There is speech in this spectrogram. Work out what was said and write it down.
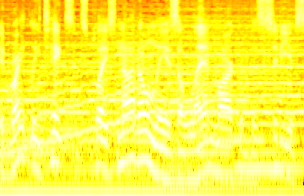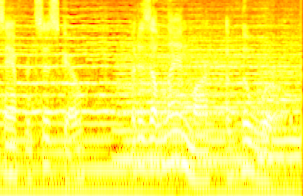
It rightly takes its place not only as a landmark of the city of San Francisco, but as a landmark of the world.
